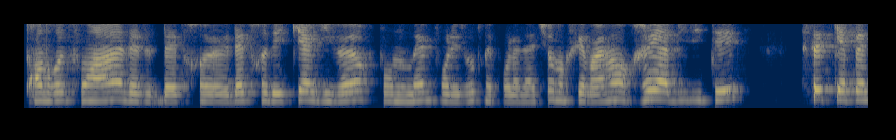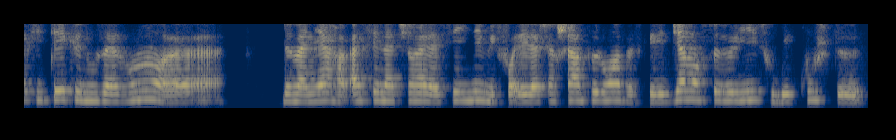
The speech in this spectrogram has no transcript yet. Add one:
prendre soin, d'être euh, des caregivers pour nous-mêmes, pour les autres et pour la nature. Donc, c'est vraiment réhabiliter cette capacité que nous avons euh, de manière assez naturelle, assez innée, mais il faut aller la chercher un peu loin parce qu'elle est bien ensevelie sous des couches de,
